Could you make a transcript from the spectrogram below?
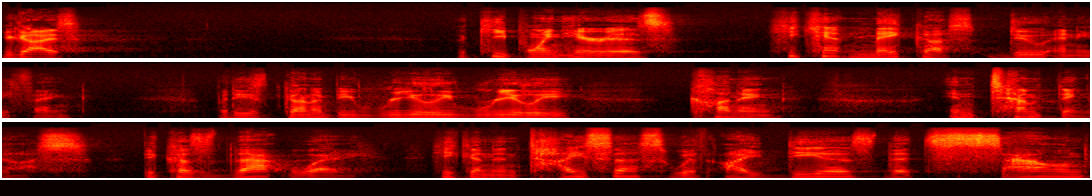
You guys, the key point here is he can't make us do anything, but he's going to be really, really cunning in tempting us because that way he can entice us with ideas that sound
